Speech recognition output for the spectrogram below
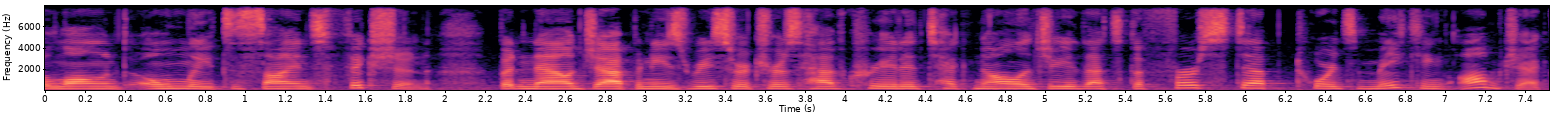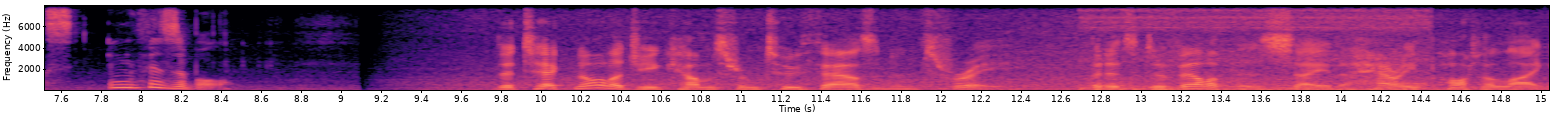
belonged only to science fiction, but now Japanese researchers have created technology that's the first step towards making objects invisible. The technology comes from 2003, but its developers say the Harry Potter like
